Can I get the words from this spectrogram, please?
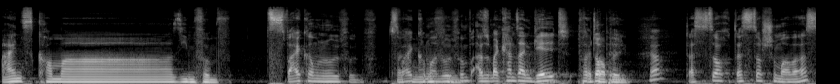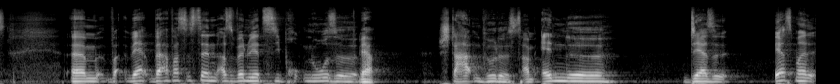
1,75. 2,05. 2,05. 2,05. Also man kann sein Geld verdoppeln. Ja. Das ist doch, das ist doch schon mal was. Ähm, wer, wer, was ist denn, also wenn du jetzt die Prognose Ja. starten würdest, am Ende der Se- erstmal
